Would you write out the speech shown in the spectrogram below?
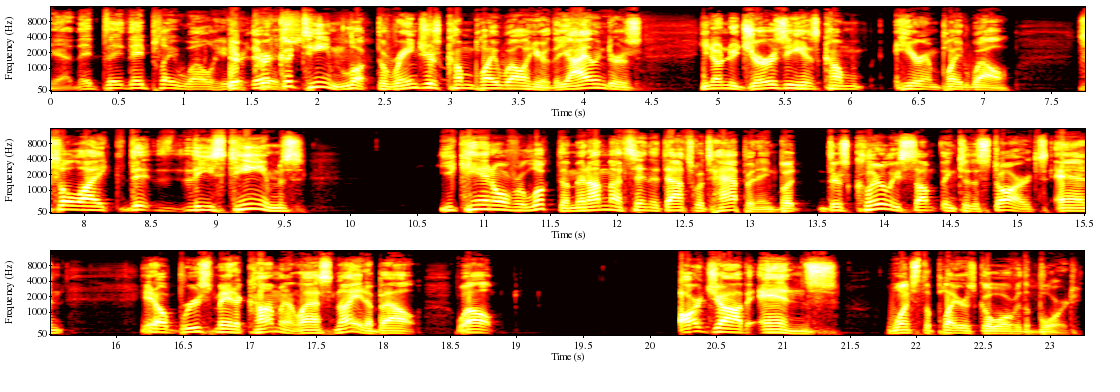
Yeah, they they, they play well here. They're, they're a good team. Look, the Rangers come play well here. The Islanders, you know, New Jersey has come here and played well. So, like, th these teams, you can't overlook them. And I'm not saying that that's what's happening, but there's clearly something to the starts. And, you know, Bruce made a comment last night about, well, our job ends once the players go over the board.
